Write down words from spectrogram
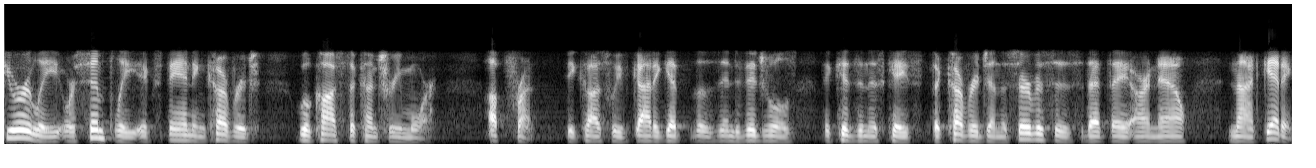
purely or simply expanding coverage will cost the country more up front because we've got to get those individuals, the kids in this case, the coverage and the services that they are now not getting.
